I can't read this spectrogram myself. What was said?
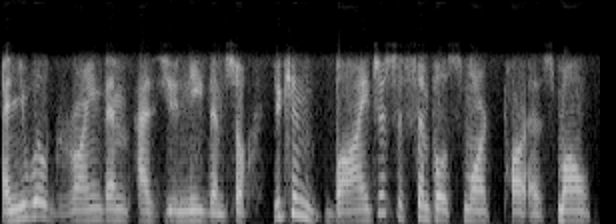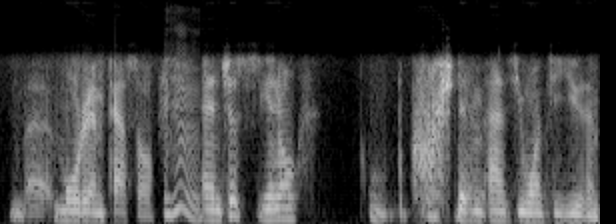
And you will grind them as you need them. So you can buy just a simple smart part, a small uh, mortar and pestle, mm-hmm. and just you know crush them as you want to use them.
